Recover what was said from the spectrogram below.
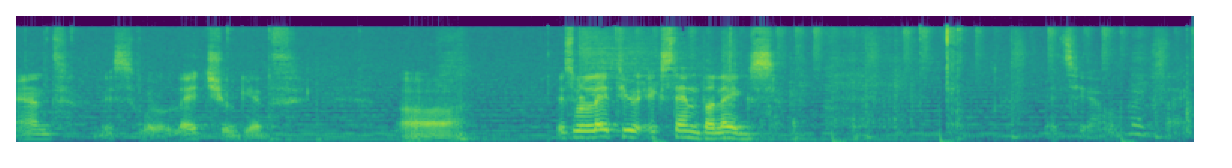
and this will let you get uh, this will let you extend the legs looks like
